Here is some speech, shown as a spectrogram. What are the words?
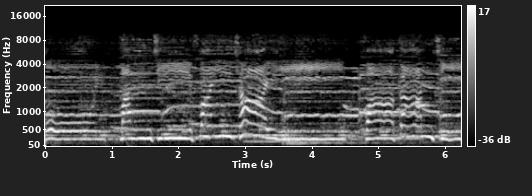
会文字挥猜疑，化间字。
